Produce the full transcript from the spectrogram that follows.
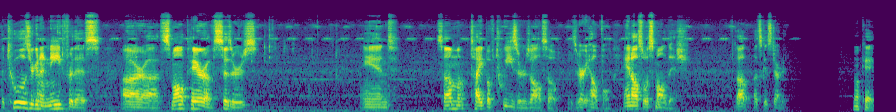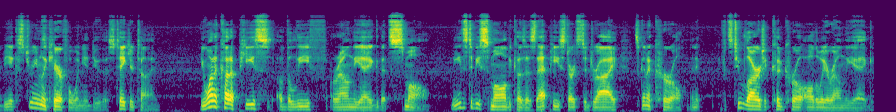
The tools you're going to need for this are a small pair of scissors and some type of tweezers also is very helpful and also a small dish. So let's get started. Okay, be extremely careful when you do this. Take your time. You want to cut a piece of the leaf around the egg that's small. It needs to be small because as that piece starts to dry, it's going to curl and it it's too large, it could curl all the way around the egg.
